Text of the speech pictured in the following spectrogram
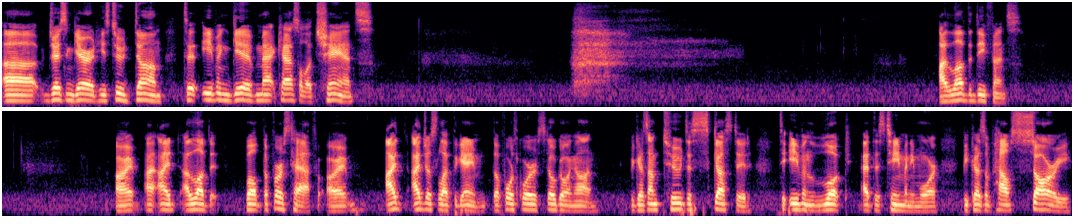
uh, Jason Garrett, he's too dumb to even give Matt Cassel a chance. I love the defense. All right, I, I I loved it. Well, the first half. All right, I I just left the game. The fourth quarter is still going on because I'm too disgusted to even look at this team anymore because of how sorry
